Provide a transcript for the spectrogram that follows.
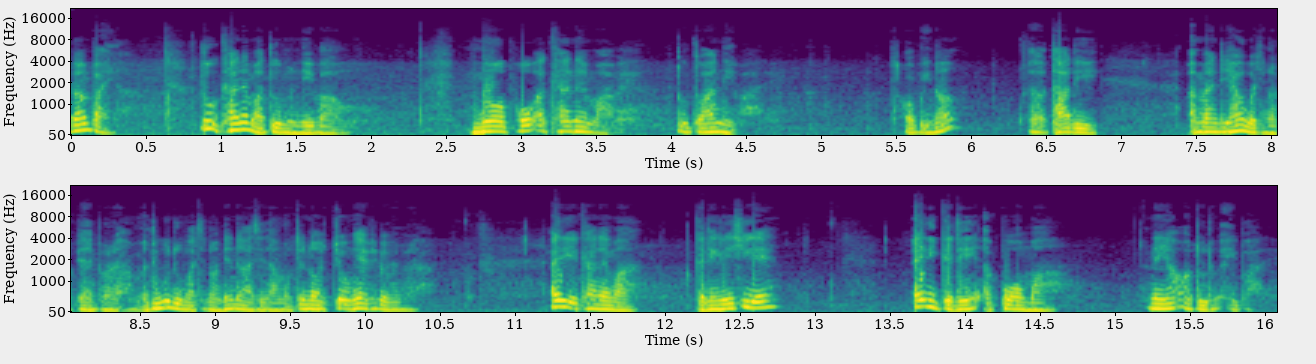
လွှမ်းပိုင်ဟာသူ့အခန်းထဲမှာသူ့မနေပါဘူးနော်ဖိုးအခန်းထဲမှာပဲသူသွားနေပါတယ် ဟုတ်ပြီနော်အဲ့တော့ဒါဒီအမှန်တရားကိုကျွန်တော်ပြန်ပြောတာမတူတူမှကျွန်တော်နင်နာစီတာမဟုတ်ကျွန်တော်ကြုံခဲ့ဖြစ်ပြောပြတာအဲ့ဒီအခန်းထဲမှာဂရင်လေးရှိတယ်အဲ့ဒီဂရင်အပေါ်မှာနှစ်ယောက်အတူတူအိပ်ပါတယ်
